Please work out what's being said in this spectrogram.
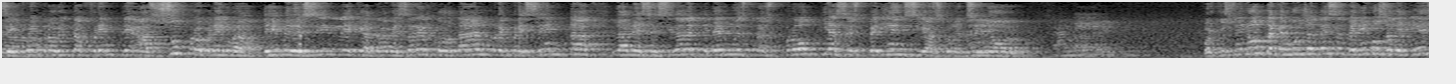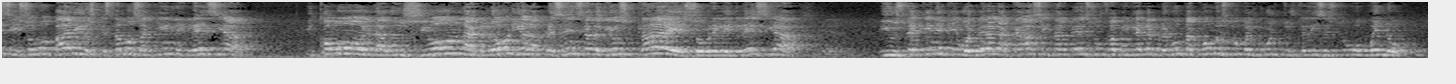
se encuentra ahorita frente a su problema. Déjeme decirle que atravesar el Jordán representa la necesidad de tener nuestras propias experiencias con el Señor. Porque usted nota que muchas veces venimos a la iglesia y somos varios que estamos aquí en la iglesia. Y como la unción, la gloria, la presencia de Dios cae sobre la iglesia. Y usted tiene que volver a la casa y tal vez un familiar le pregunta, ¿cómo estuvo el culto? Usted dice, estuvo bueno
